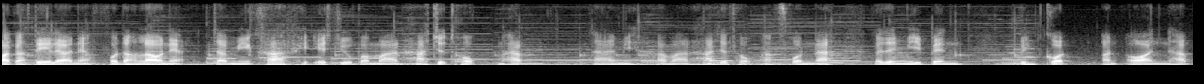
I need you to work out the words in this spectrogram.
ปกติแล้วเนี่ยฝนของเราเนี่ยจะมีค่า pH อยู่ประมาณ 5.6 นะครับนะมีประมาณ 5.6นะฝนนะก็จะมีเป็นเป็นกรดอ่อนๆนะครับ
